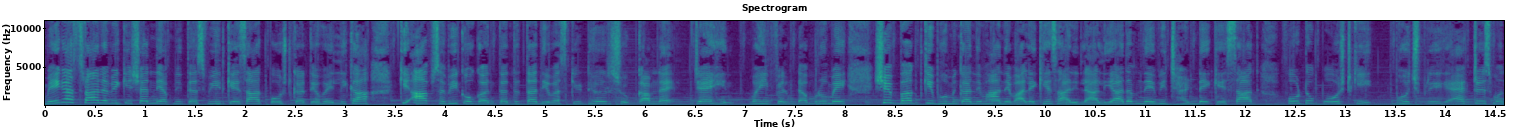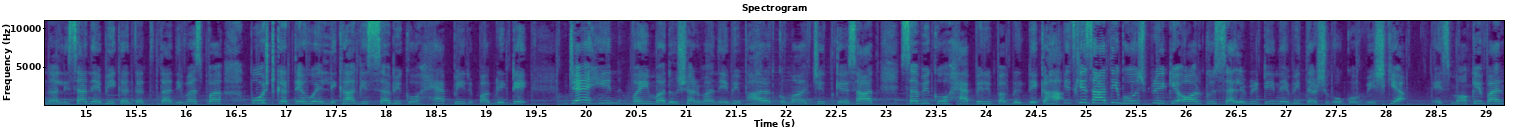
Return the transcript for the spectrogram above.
मेगा स्टार रवि किशन ने अपनी तस्वीर के साथ पोस्ट करते हुए लिखा कि आप सभी को गणतंत्रता दिवस की ढेर शुभकामनाएँ। जय हिंद। वहीं फ़िल्म डमरू में शिव भक्त की भूमिका निभाने वाले खेसारी लाल यादव ने भी झंडे के साथ फ़ोटो पोस्ट की। भोजपुरी एक्ट्रेस मोनालिसा ने भी गणतंत्रता दिवस पर पोस्ट करते हुए लिखा कि सभी को हैप्पी रिपब्लिक डे। जय हिंद। वही मधु शर्मा ने भी भारत को मानचित्र के साथ सभी को हैप्पी रिपब्लिक डे कहा। इसके साथ ही भोजपुरी के और कुछ सेलिब्रिटी ने भी दर्शकों को विश किया। इस मौके पर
